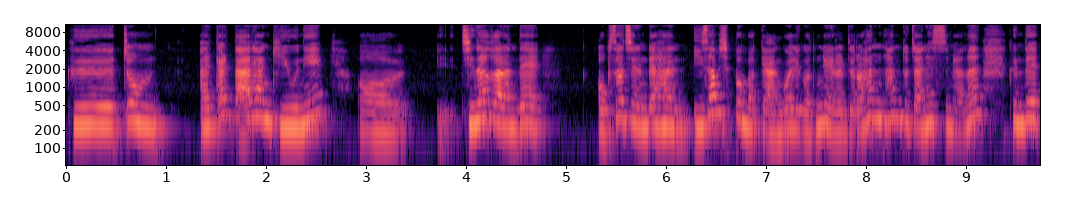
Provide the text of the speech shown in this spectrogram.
그 좀 알딸딸한 기운이 어, 지나가는데 없어지는데 한 2, 30분밖에 안 걸리거든요. 예를 들어 한 한두 잔 했으면은 근데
